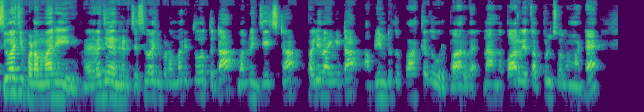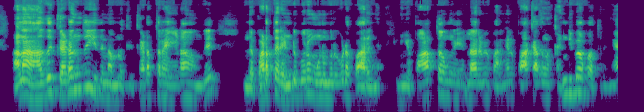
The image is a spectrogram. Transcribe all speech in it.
சிவாஜி படம் மாதிரி ரஜினி நடிச்ச சிவாஜி படம் மாதிரி தோத்துட்டான் மறுபடியும் ஜெயிச்சிட்டான் பழி வாங்கிட்டான் அப்படின்றது பார்க்கறது ஒரு பார்வை. நான் அந்த பார்வையை தப்புன்னு சொல்ல மாட்டேன். ஆனா அது கடந்து இது நம்மளுக்கு கடத்துற இடம் வந்து இந்த படத்தை ரெண்டு முறை மூணு முறை கூட பாருங்க. நீங்க பார்த்தவங்க எல்லாருமே பாருங்க பார்க்காதவங்க கண்டிப்பா பாத்துருங்க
